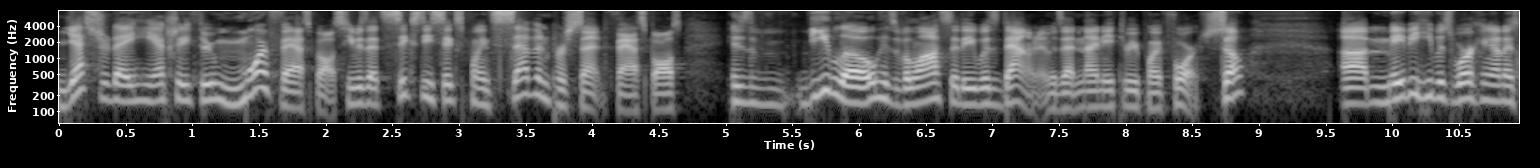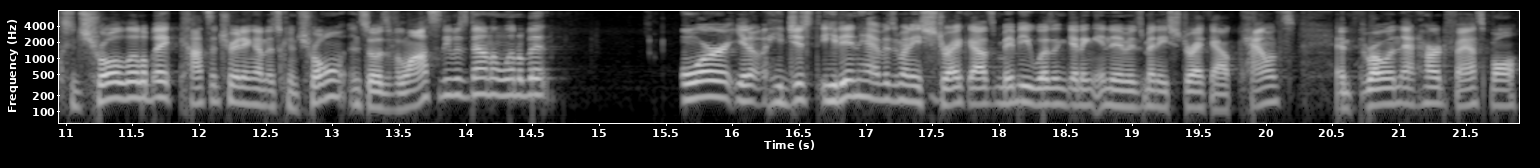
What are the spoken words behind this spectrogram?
Yesterday, he actually threw more fastballs. He was at 66.7% fastballs. His velo, his velocity was down. It was at 93.4. So uh, maybe he was working on his control a little bit, concentrating on his control, and so his velocity was down a little bit. Or, you know, he just he didn't have as many strikeouts. Maybe he wasn't getting into as many strikeout counts and throwing that hard fastball.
